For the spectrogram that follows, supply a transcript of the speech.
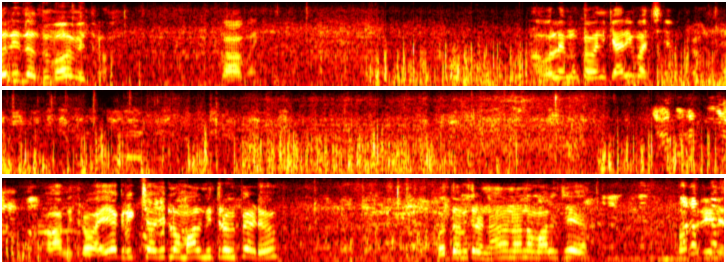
ઓરિજિનલ ધુમા હો મિત્રો વાહ ભાઈ. હા ઓલે મુકાવાની ક્યારીમાં જ છે? મિત્રો, આ મિત્રો એક રિક્ષા જેટલો માલ મિત્રો ઉપાડ્યો. બધો મિત્રો નાનો નાનો માલ છે. પૂરીને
